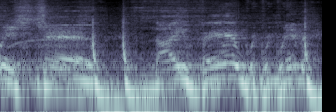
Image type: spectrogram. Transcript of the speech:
Christian. Nightmare Remix.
